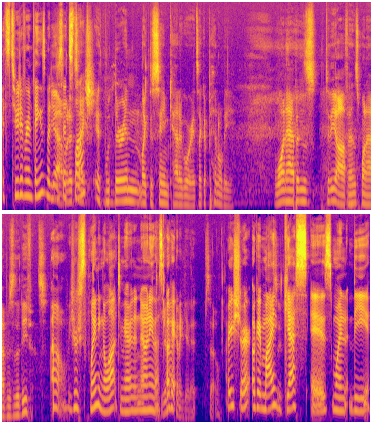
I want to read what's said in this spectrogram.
it's two different things, but you Yeah, said but it's slash. like it, they're in like the same category. It's like a penalty. One happens to the offense, one happens to the defense. oh, you're explaining a lot to me. I didn't know any of this. You're okay, not gonna get it. So are you sure? Okay, my guess is when the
